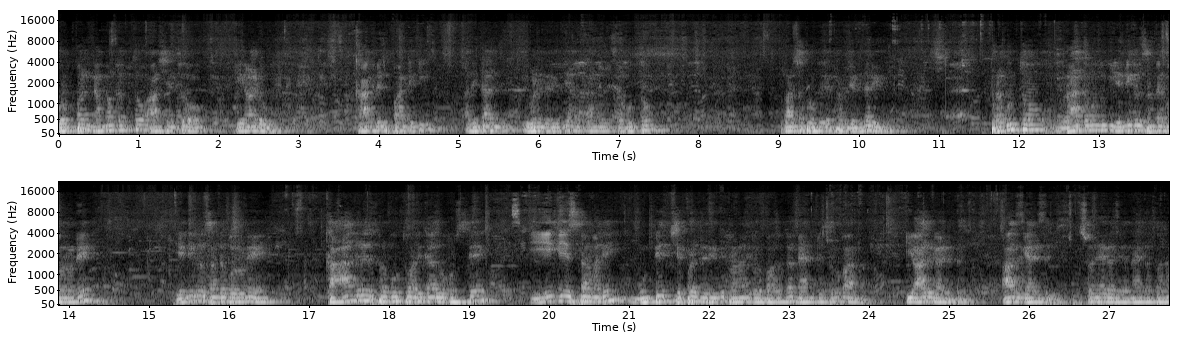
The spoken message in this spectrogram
గొప్ప నమ్మకంతో ఆశతో ఈనాడు కాంగ్రెస్ పార్టీకి అధికారం ఇవ్వడం జరిగింది. ఆ కాంగ్రెస్ ప్రభుత్వం రాష్ట్ర ప్రభుత్వం ఏర్పాటు చేయడం జరిగింది. ప్రభుత్వం రాకముందుకు ఎన్నికల సందర్భంలోనే ఎన్నికల సందర్భంలోనే కాంగ్రెస్ ప్రభుత్వం అధికారంలోకి వస్తే ఏం చేస్తామని ముందే చెప్పడం జరిగింది. ప్రణాళికలో భాగంగా మేనిఫెస్టోలో భాగంగా ఈ ఆరు గ్యారెంటీలు ఆరు గ్యారెంటీలు. సోనియా గాంధీ గారి నాయకత్వాన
